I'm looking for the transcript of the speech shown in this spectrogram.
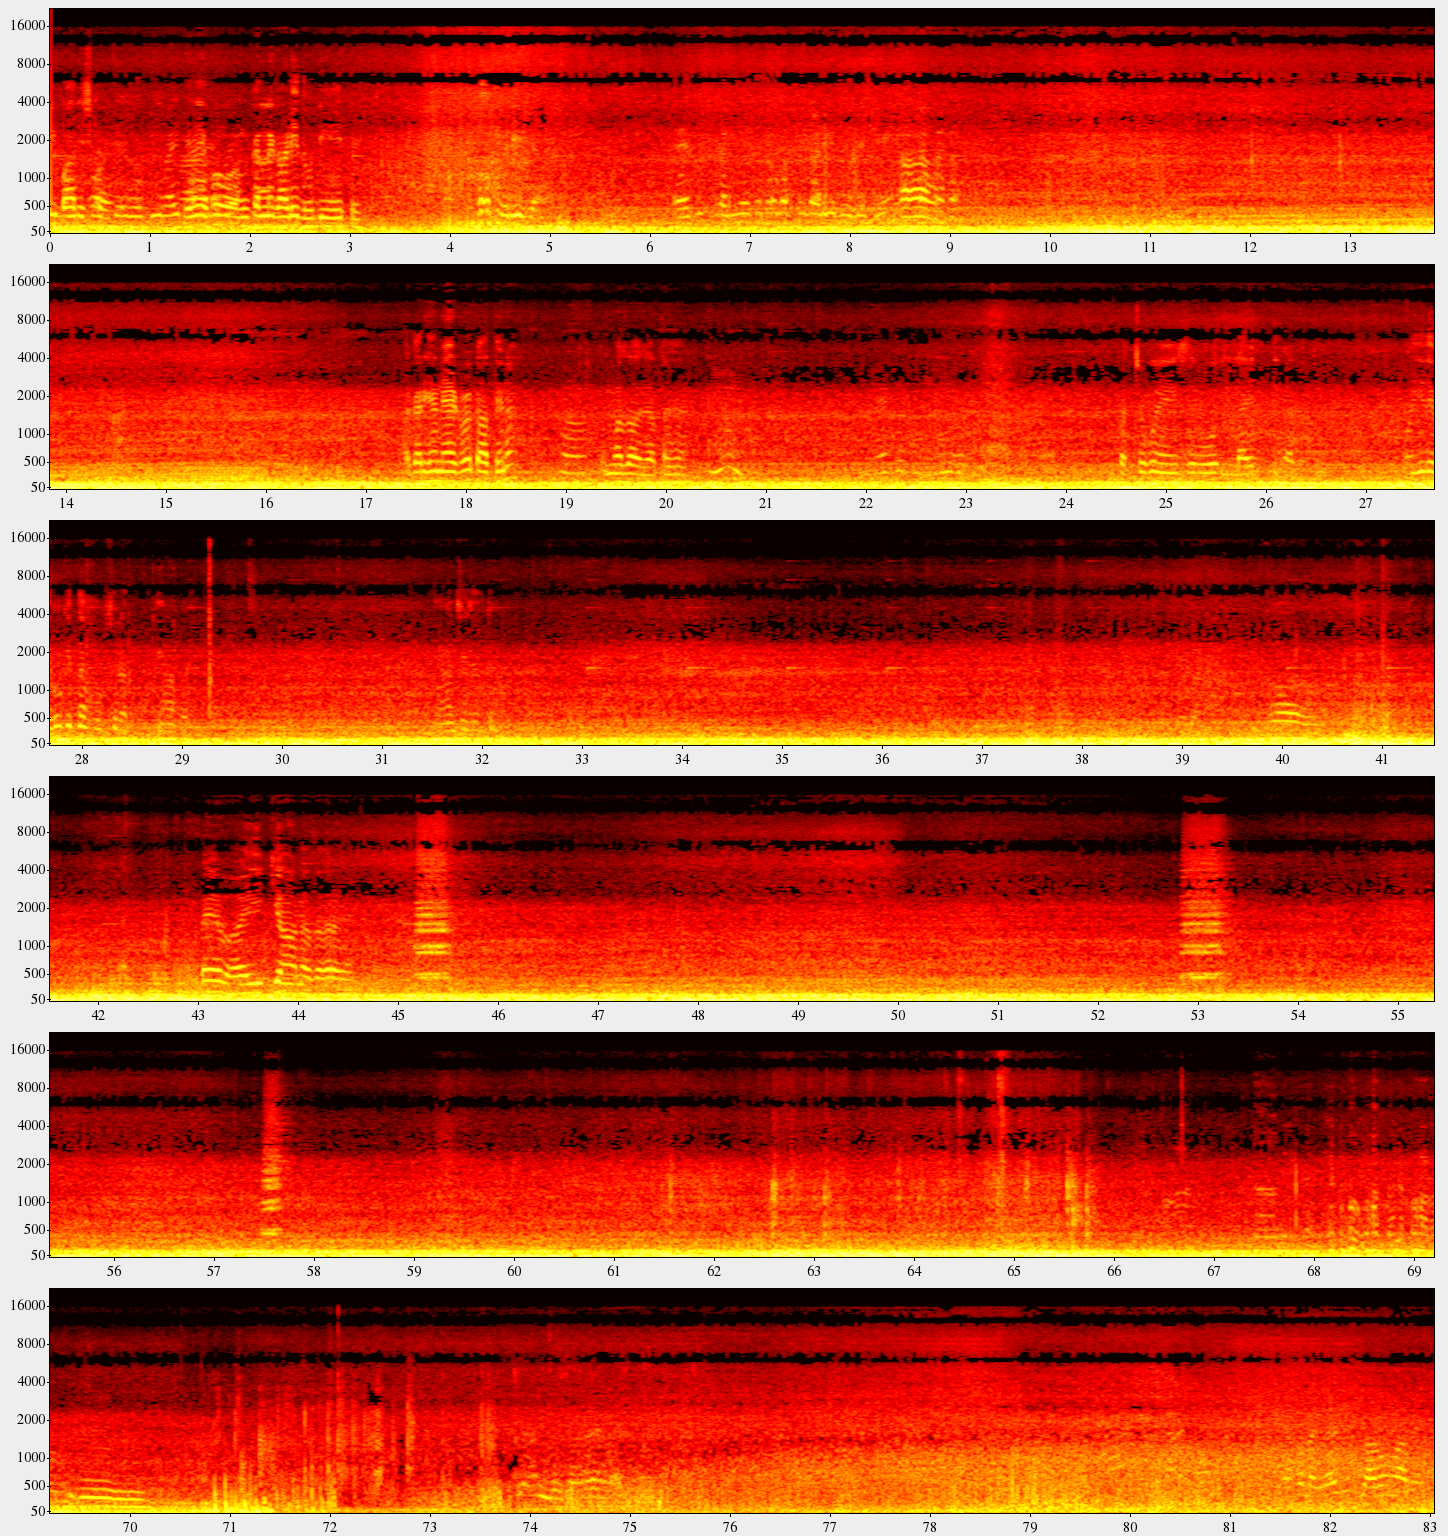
की बारिश का। है ये देखो अंकल ने गाड़ी धो दी यहीं पे। मेरी क्या? ऐसी गर्मियों से लोग अपनी गाड़ी धो देते हैं। हाँ। अगर यहाँ नेटवर्क आते ना हाँ। तो मज़ा आ जाता है हम्म। मैं तो नहीं है। बच्चों को यहीं से वो लाइव दिखा देते हैं और ये देखो कितना खूबसूरत यहाँ पर यहाँ से चलते हैं। वाह। बे भाई क्या नज़ारा है हम्म। क्या नज़ारा है भाई लग रहा आ गए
